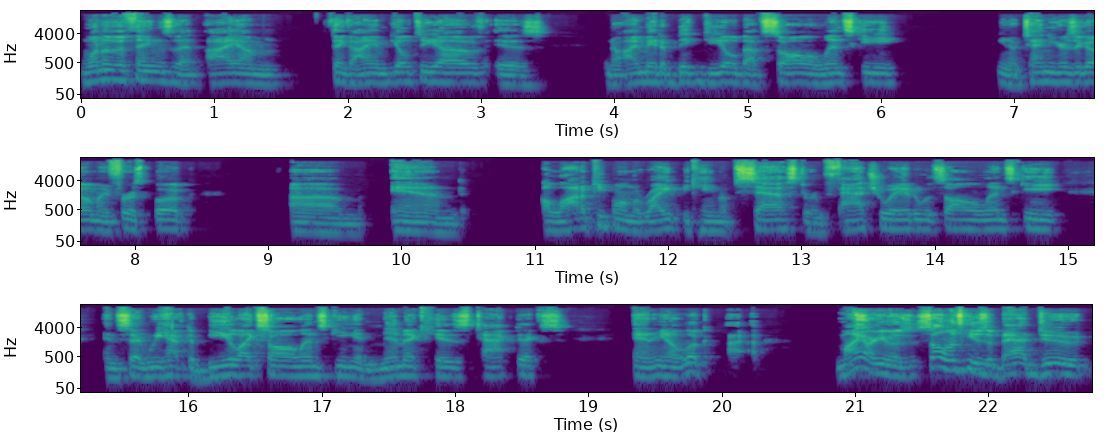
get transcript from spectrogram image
one of the things that I am um, think I am guilty of is, you know, I made a big deal about Saul Alinsky, you know, 10 years ago, my first book. Um, and a lot of people on the right became obsessed or infatuated with Saul Alinsky and said, we have to be like Saul Alinsky and mimic his tactics. And, you know, look, I, my argument is Saul Alinsky is a bad dude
